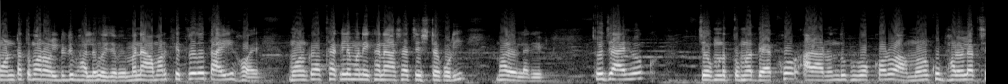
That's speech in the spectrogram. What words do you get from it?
মনটা তোমার অলরেডি ভালো হয়ে যাবে। মানে আমার ক্ষেত্রে তো তাই হয়। মন খারাপ থাকলে মানে এখানে আসার চেষ্টা করি, ভালো লাগে। তো যাই হোক, তোমরা তোমরা দেখো আর আনন্দ উপভোগ করো। আমারও খুব ভালো লাগছে,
